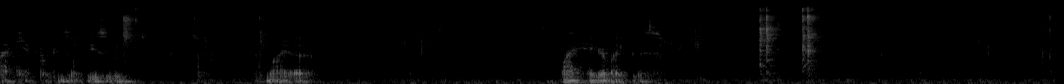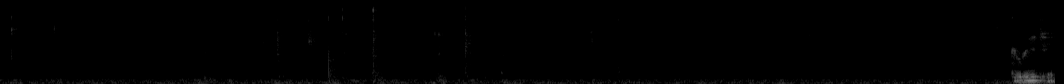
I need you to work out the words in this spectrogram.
I can't put these up easily. Greetings.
